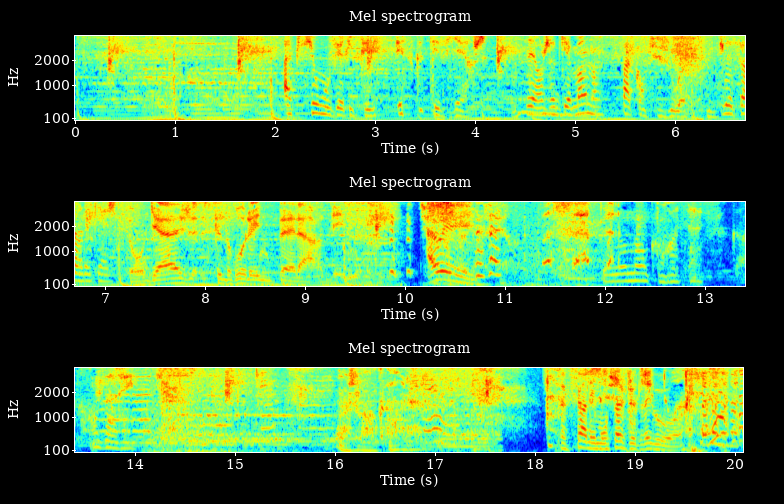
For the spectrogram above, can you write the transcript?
Action ou vérité Est-ce que t'es vierge? C'est un jeu de gamin, non? Pas quand tu joues avec nous. Je vais faire le gage. Ton gage, c'est de rouler une pelle à. Ah oui. Des moments qu'on ressasse sans arrêt. On joue encore là. Je préfère les montages de Grégo. hein.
